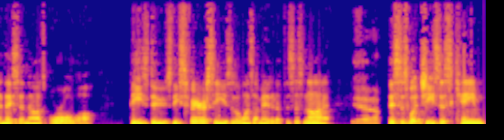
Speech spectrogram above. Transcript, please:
And they said, "No, it's oral law." These dudes, these Pharisees, are the ones that made it up. This is not. Yeah. This is what Jesus came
